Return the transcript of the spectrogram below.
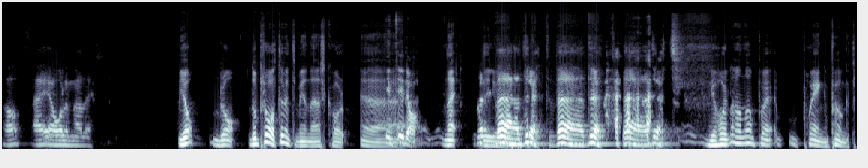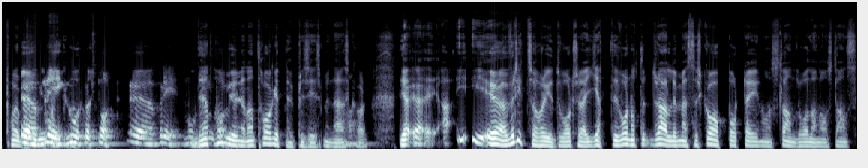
ja, jag håller med dig. Ja, bra. Då pratar vi inte mer Nascar. Eh, inte idag. Nej. Vädret, vädret, vädret. Vi har en annan poängpunkt. På övrig motorsport. Övrig motorsport. Den har vi ju redan tagit nu precis med Nascar. Ja. Det, i, I övrigt så har det ju inte varit så där jätte... Det var något rallymästerskap borta i någon standlåda någonstans.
